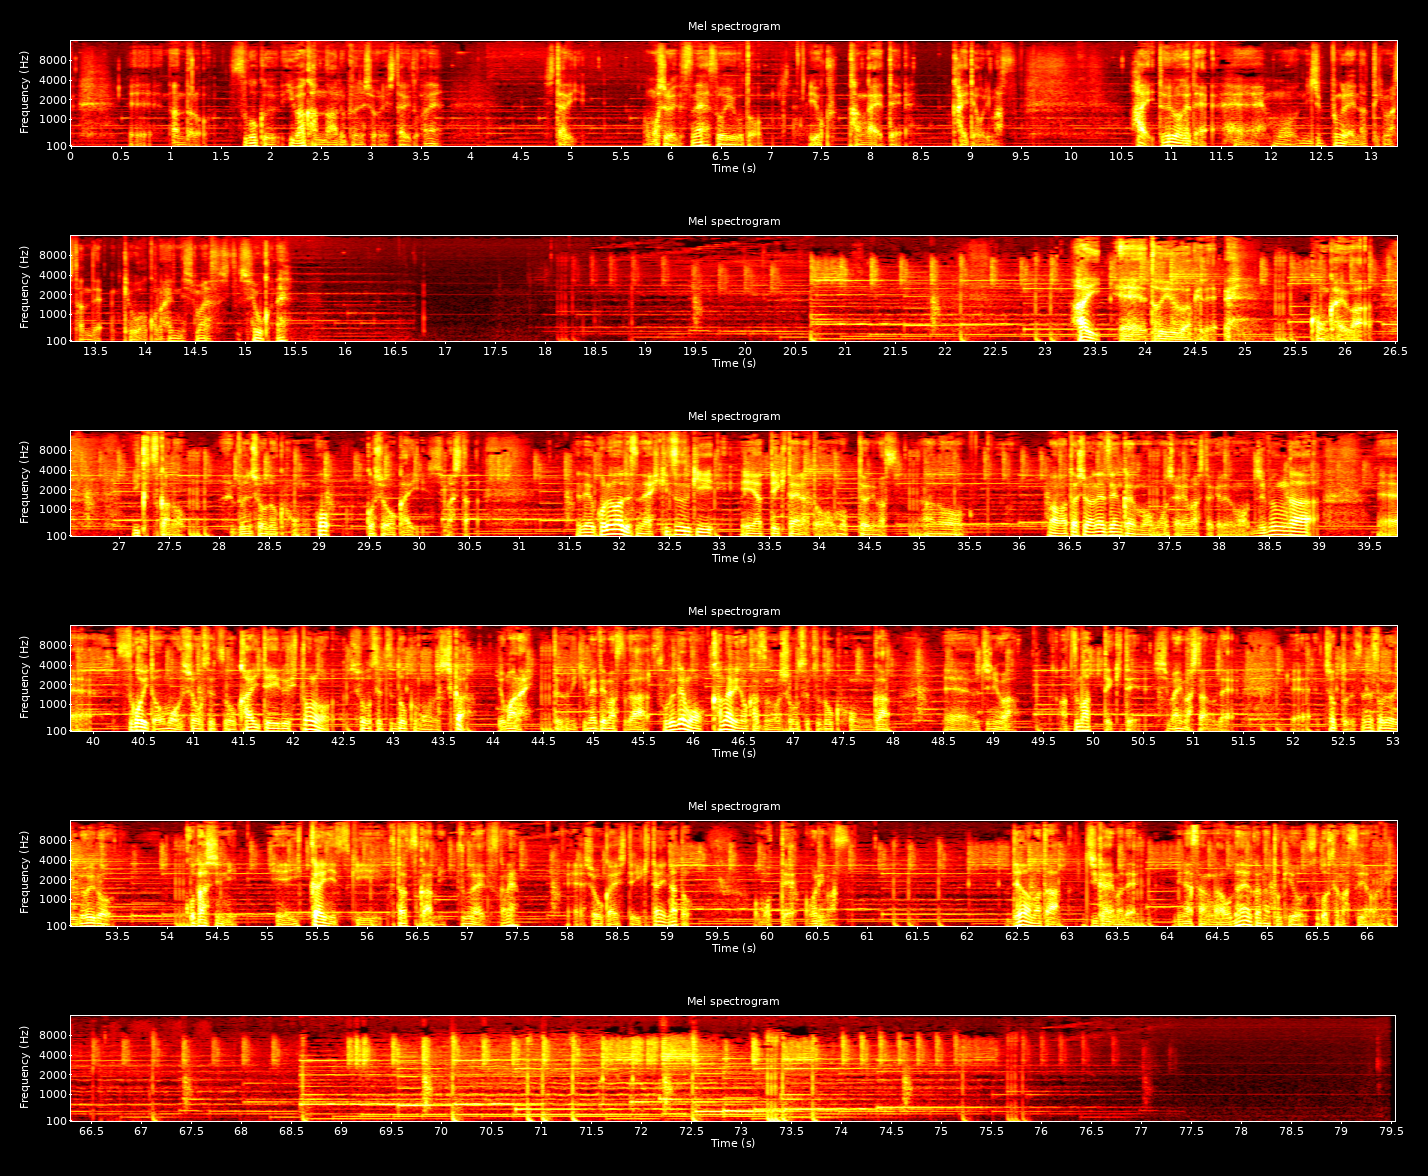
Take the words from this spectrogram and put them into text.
えー、なんだろう、すごく違和感のある文章にしたりとかね、したり、面白いですね。そういうことをよく考えて書いております。はい。というわけで、えー、もう20分ぐらいになってきましたんで、今日はこの辺にしまししょうかね。はい、えー、というわけで、今回はいくつかの文章読本をご紹介しました。で、これはですね、引き続きやっていきたいなと思っております。あの、まあ私はね、前回も申し上げましたけれども、自分が、えー、すごいと思う小説を書いている人の小説読本しか読まないというふうに決めてますが、それでもかなりの数の小説読本が、えー、うちには集まってきてしまいましたので、えー、ちょっとですね、それをいろいろ小出しに、え、1回につき2つか3つぐらいですかね、え、紹介していきたいなと思っております。ではまた次回まで皆さんが穏やかな時を過ごせますように。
